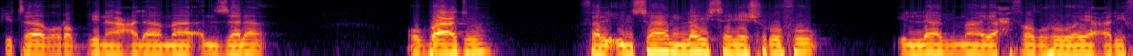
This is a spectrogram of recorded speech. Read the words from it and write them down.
كتاب ربنا على ما أنزل. وبعد فالإنسان ليس يشرف إلا بما يحفظه ويعرف.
